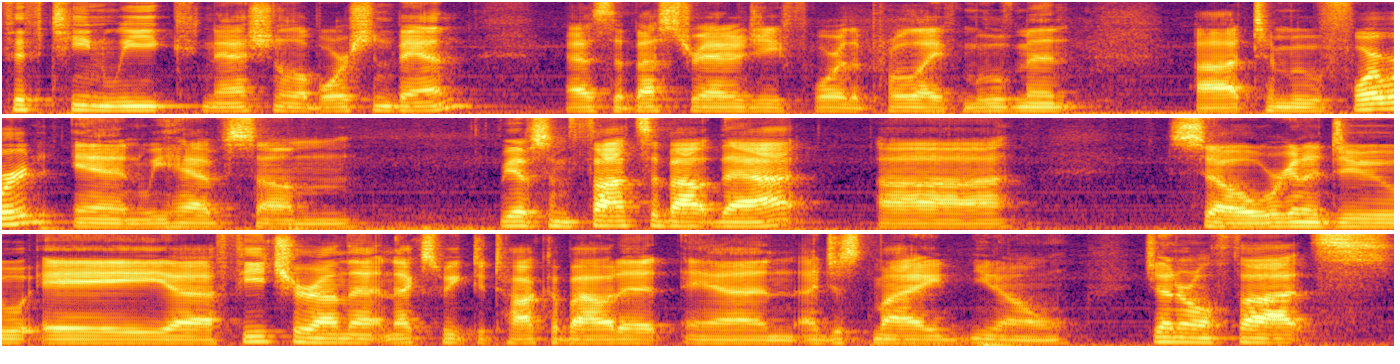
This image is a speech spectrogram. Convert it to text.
15 week national abortion ban as the best strategy for the pro life movement uh, to move forward. And we have some we have some thoughts about that. Uh, so we're gonna do a uh, feature on that next week to talk about it, and I just my you know general thoughts,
